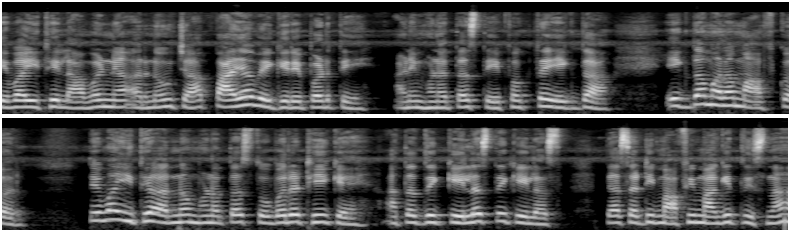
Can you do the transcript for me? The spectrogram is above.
तेव्हा इथे लावण्य अर्णवच्या पाया वगैरे पडते आणि म्हणत असते फक्त एकदा एकदा मला माफ कर. तेव्हा इथे अर्णव म्हणत असतो बरं ठीक आहे आता जे केलंस ते केलंस त्यासाठी माफी मागितलीस ना?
